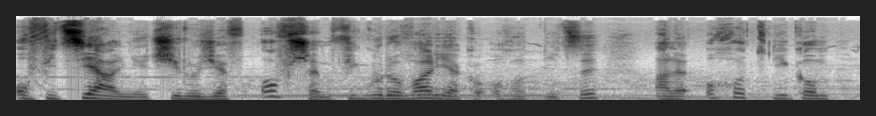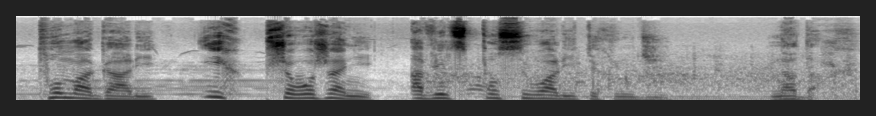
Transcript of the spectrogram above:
Oficjalnie ci ludzie w owszem figurowali jako ochotnicy, ale ochotnikom pomagali ich przełożeni, a więc posyłali tych ludzi na dach.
